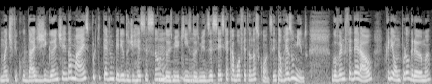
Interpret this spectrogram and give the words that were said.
uma dificuldade gigante ainda mais porque teve um período de recessão uhum. em 2015, 2016 que acabou afetando as contas. Então, resumindo, o governo federal criou um programa,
